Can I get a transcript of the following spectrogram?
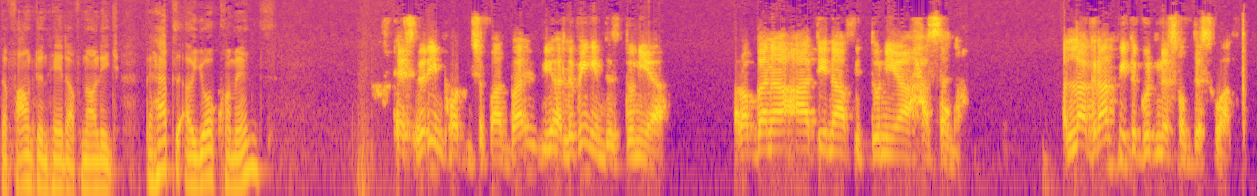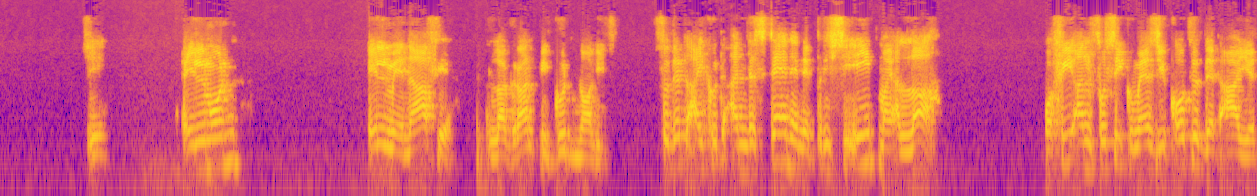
the fountainhead of knowledge. Perhaps uh, your comments? That's very important, Shafat Bhai. We are living in this dunya. Rabbana atina fid dunya hasana. Allah grant me the goodness of this world. See? Ilmun, ilme nafi. Allah grant me good knowledge so that I could understand and appreciate my Allah. Wafi anfusikum, as you quoted that ayat,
